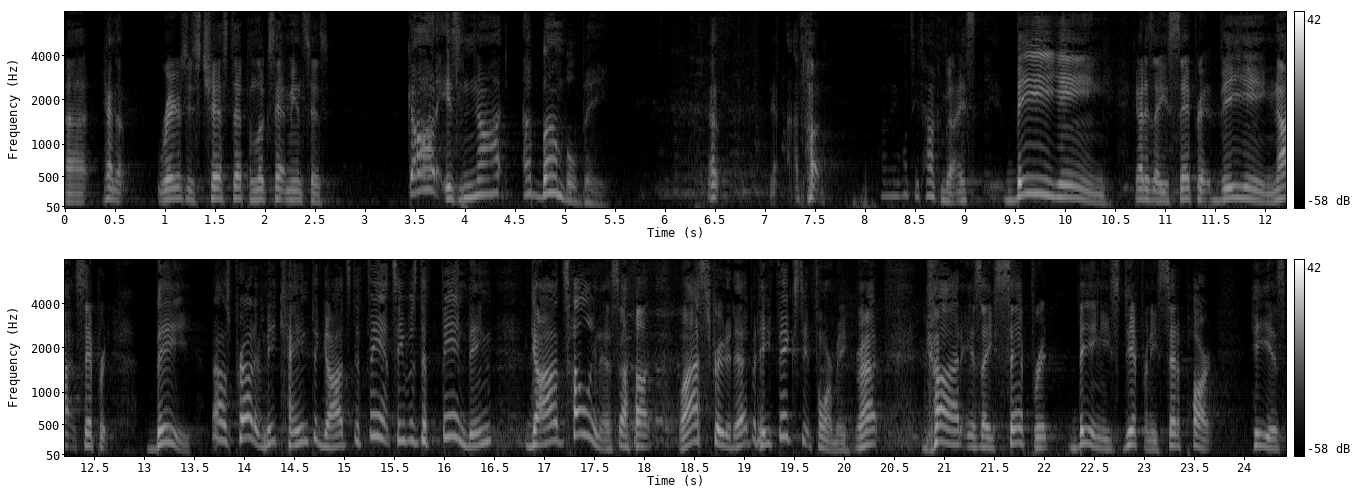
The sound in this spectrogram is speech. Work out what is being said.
uh, kind of rears his chest up and looks at me and says, God is not a bumblebee. I thought, what's he talking about? It's being. God is a separate being, not separate be. I was proud of him. He came to God's defense. He was defending God's holiness. I thought, well, I screwed it up, but he fixed it for me, right? God is a separate being. He's different. He's set apart. He is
